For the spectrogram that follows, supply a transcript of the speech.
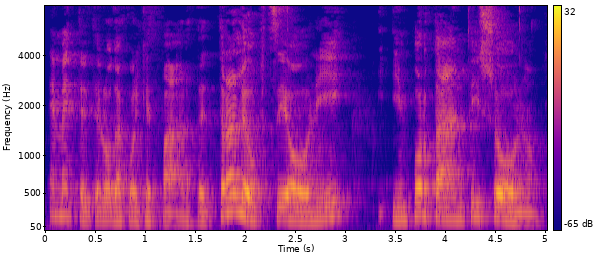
e mettetelo da qualche parte. Tra le opzioni importanti sono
